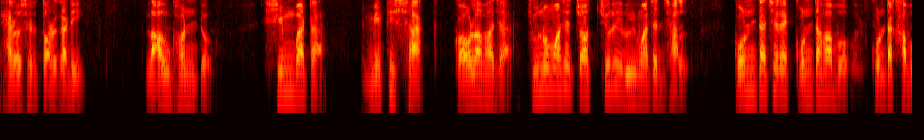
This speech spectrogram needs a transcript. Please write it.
ঢ্যাঁড়সের তরকারি, লাউ ঘন্ট শিমবাটা মেথির শাক, করলা ভাজা, চুনো মাছের চচ্চড়ি, রুই মাছের ঝাল। কোনটা ছেড়ে কোনটা খাব কোনটা খাব?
